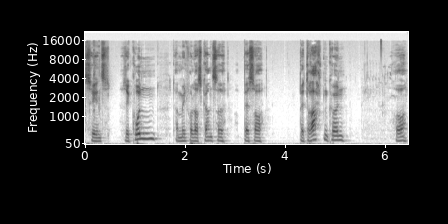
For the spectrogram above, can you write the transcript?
10 Sekunden, damit wir das Ganze besser betrachten können. So.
